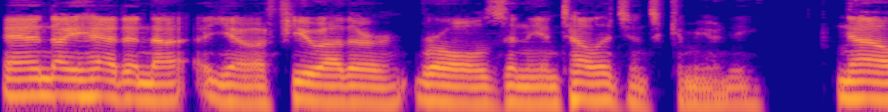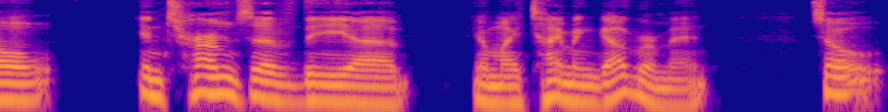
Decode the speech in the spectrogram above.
and I had a you know a few other roles in the intelligence community. Now, in terms of the uh, you know my time in government, so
